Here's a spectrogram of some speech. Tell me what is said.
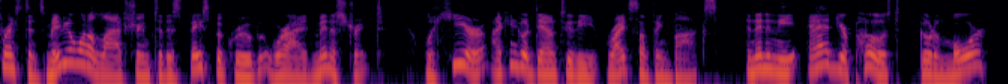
For instance, maybe I want to live stream to this Facebook group where I administrate. Well, here I can go down to the Write Something box, and then in the Add Your Post, go to More,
